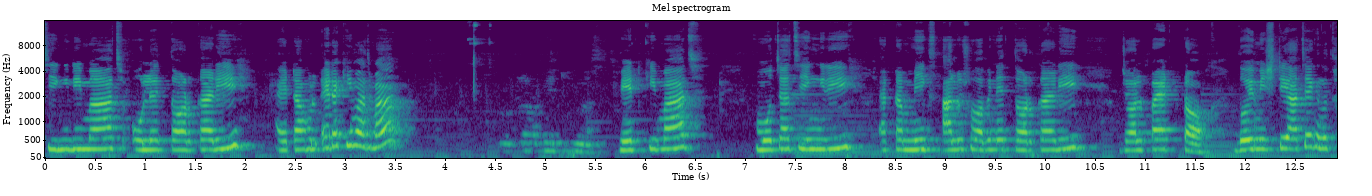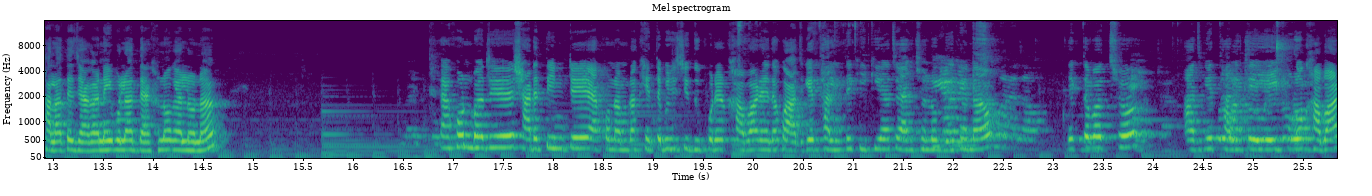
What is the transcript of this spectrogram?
চিংড়ি মাছ ওলের তরকারি। এটা হল এটা কি মাছ মা? ভেটকি মাছ। মোচা চিংড়ি একটা মিক্স আলু সোয়াবিনের তরকারি জলপাইয়ের টক। দই মিষ্টি আছে কিন্তু থালাতে জায়গা নেই বলে আর দেখানো গেল না। এখন বাজে সাড়ে তিনটে এখন আমরা খেতে বসেছি দুপুরের খাবার। এ দেখো আজকের থালিতে কি কি আছে? এক ঝলক দেখে নাও। দেখতে পাচ্ছ? আজকের থালিতে এই পুরো খাবার।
